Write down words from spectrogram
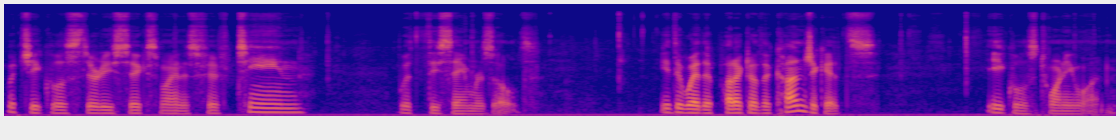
which equals 36 minus 15 with the same result. Either way, the product of the conjugates equals 21.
